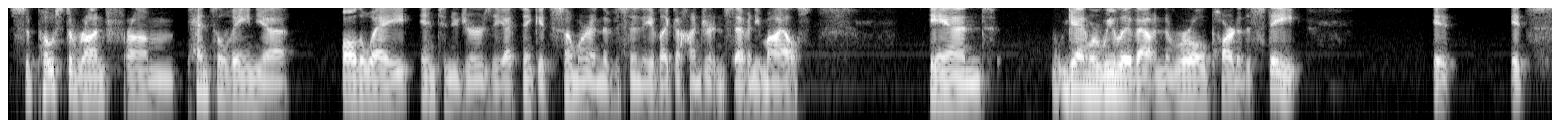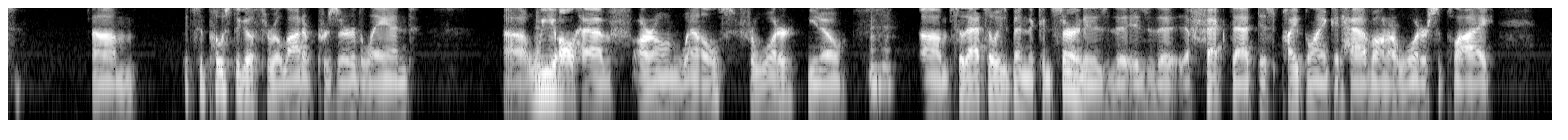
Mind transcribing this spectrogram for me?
supposed to run from Pennsylvania all the way into New Jersey. I think it's somewhere in the vicinity of like 170 miles. And again, where we live out in the rural part of the state, it it's um, it's supposed to go through a lot of preserved land. Uh, we Mhm. all have our own wells for water, you know. Mhm. Um, so that's always been the concern is the is the effect that this pipeline could have on our water supply.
